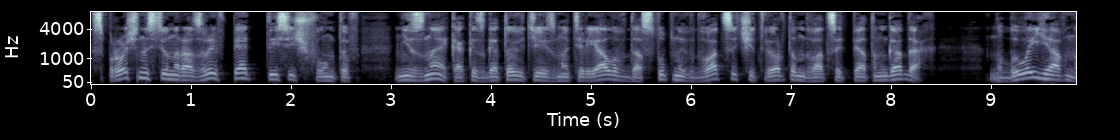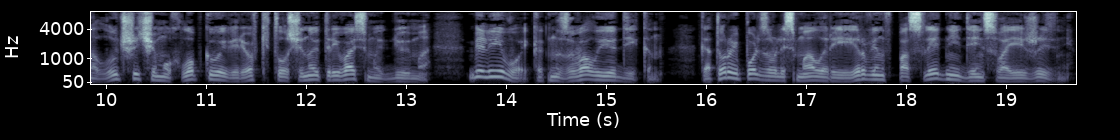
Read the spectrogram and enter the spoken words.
с прочностью на разрыв 5000 фунтов, не зная, как изготовить ее из материалов, доступных в 24-25 годах. Но было явно лучше, чем у хлопковой веревки толщиной 3 восьмых дюйма, бельевой, как называл ее Дикон, которой пользовались Мэлори и Ирвин в последний день своей жизни.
